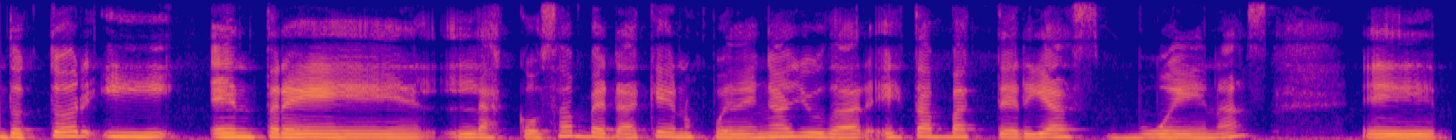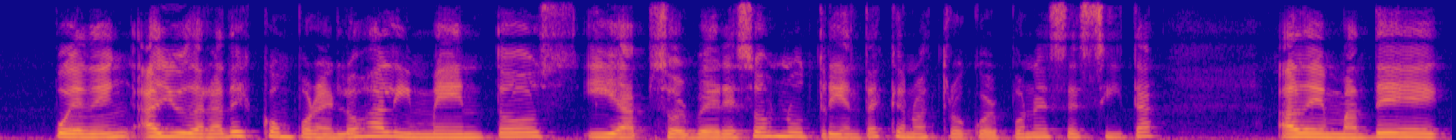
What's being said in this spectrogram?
Doctor, y entre las cosas, ¿verdad?, que nos pueden ayudar estas bacterias buenas, eh, pueden ayudar a descomponer los alimentos y absorber esos nutrientes que nuestro cuerpo necesita, además de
